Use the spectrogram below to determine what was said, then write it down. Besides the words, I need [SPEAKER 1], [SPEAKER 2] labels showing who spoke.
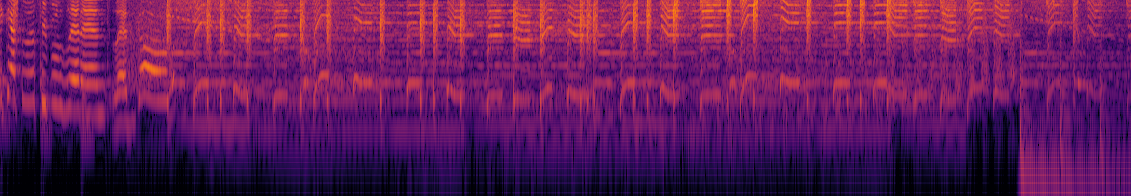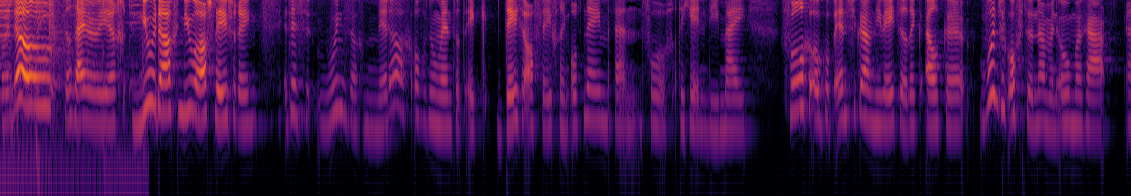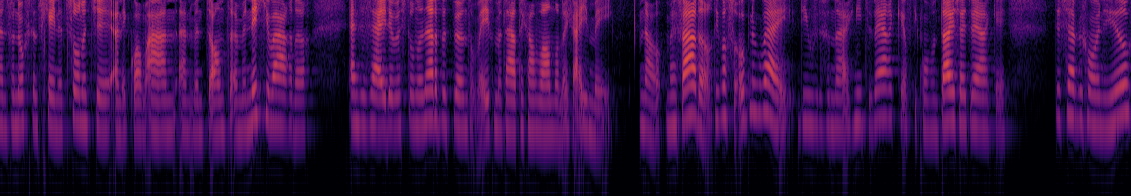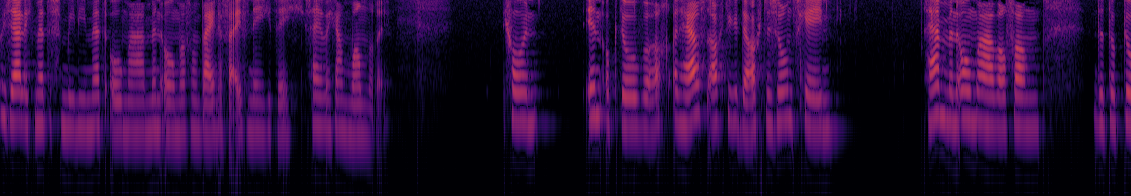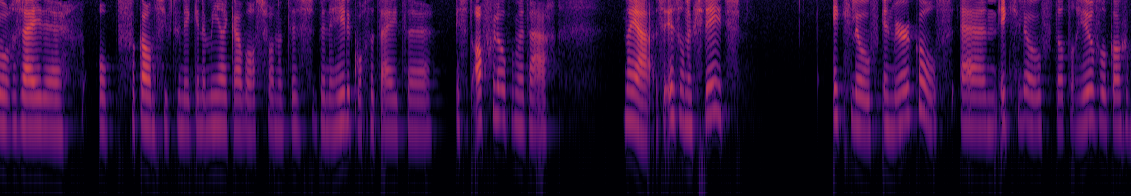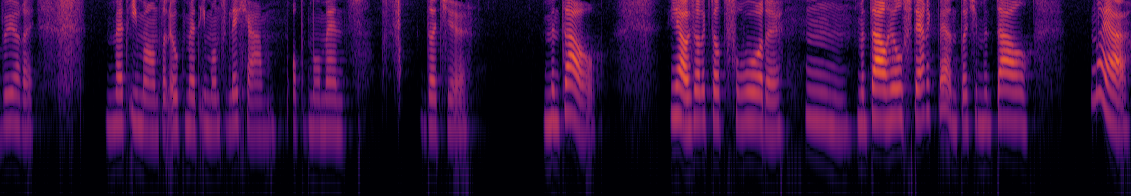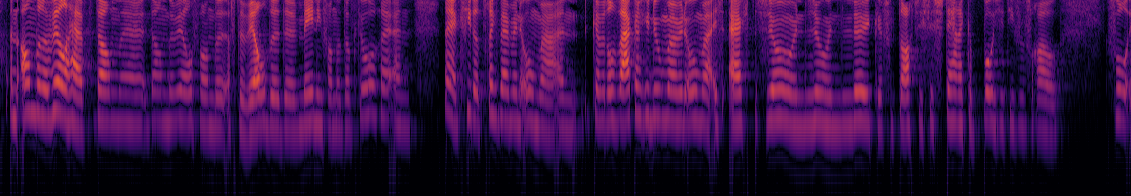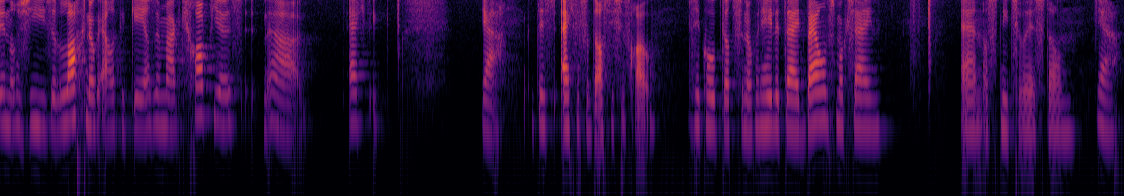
[SPEAKER 1] Ik heb er weer super zin in. Let's go! Hallo, daar zijn we weer. Nieuwe dag, nieuwe aflevering. Het is woensdagmiddag op het moment dat ik deze aflevering opneem. En voor degenen die mij volgen, ook op Instagram, die weten dat ik elke woensdagochtend naar mijn oma ga. En vanochtend scheen het zonnetje en ik kwam aan en mijn tante en mijn nichtje waren er. En ze zeiden, we stonden net op het punt om even met haar te gaan wandelen, ga je mee? Nou, mijn vader, die was er ook nog bij. Die hoefde vandaag niet te werken of die kon van thuis uit werken. Dus we hebben gewoon heel gezellig met de familie, met oma, mijn oma van bijna 95, zijn we gaan wandelen. Gewoon in oktober, een herfstachtige dag, de zon scheen. Hem, mijn oma, waarvan de doktoren zeiden op vakantie, toen ik in Amerika was, van het is binnen hele korte tijd uh, is het afgelopen met haar. Nou ja, ze is er nog steeds ik geloof in miracles. En ik geloof dat er heel veel kan gebeuren met iemand en ook met iemands lichaam op het moment dat je mentaal, ja, hoe zal ik dat verwoorden? Hmm, mentaal heel sterk bent. Dat je mentaal, nou ja, een andere wil hebt dan, uh, dan de wil van de, of de wil, de, de mening van de doktoren. En nou ja, ik zie dat terug bij mijn oma. En ik heb het al vaker genoemd, maar mijn oma is echt zo'n, zo'n leuke, fantastische, sterke, positieve vrouw. Vol energie. Ze lacht nog elke keer. Ze maakt grapjes. Nou, echt. Ik, ja, het is echt een fantastische vrouw. Dus ik hoop dat ze nog een hele tijd bij ons mag zijn. En als het niet zo is, dan ja,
